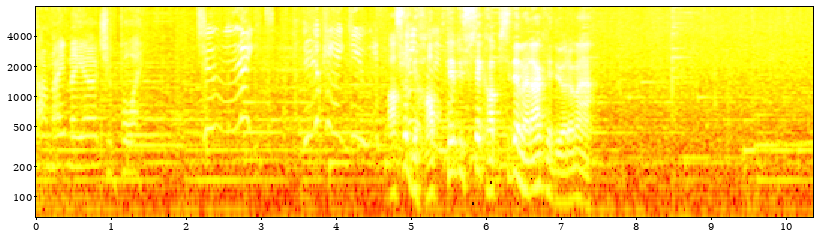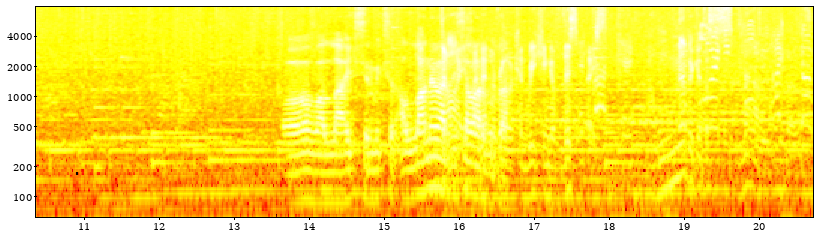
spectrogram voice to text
Don't make me hurt you, boy. Aslında bir painful hapte enough. düşsek hapsi de merak ediyorum ha. Oh vallahi iksir miksir. Allah ne Die verdiyse I'm var in the burada. road and reeking of this place. I'll never get the smell. I don't!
